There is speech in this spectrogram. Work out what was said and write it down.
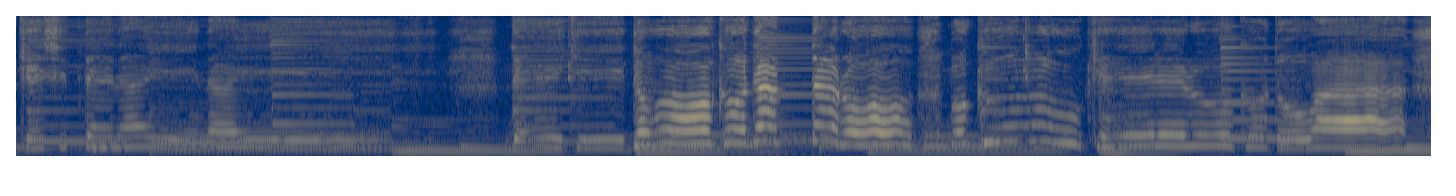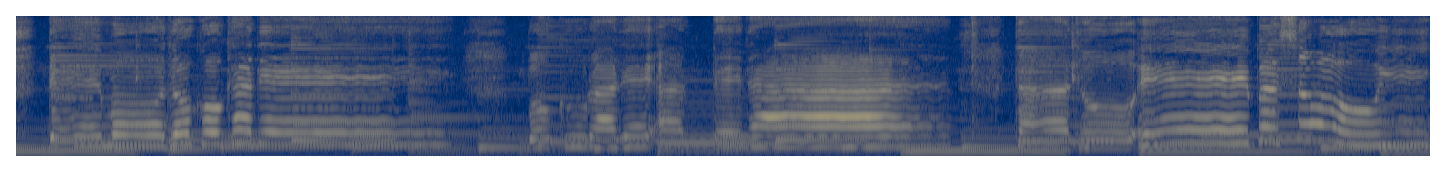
決してないない出来どこだったろう。僕を受け入れることは。でもどこかで僕らで会ってた例えばそうい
